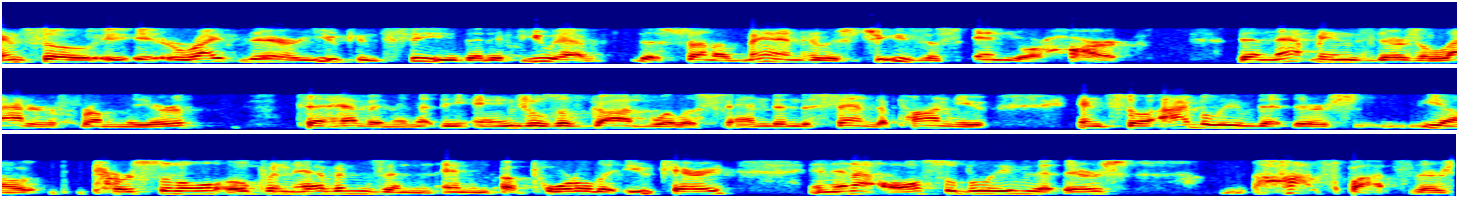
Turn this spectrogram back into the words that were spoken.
And so, it, right there, you can see that if you have the Son of Man, who is Jesus, in your heart, then that means there's a ladder from the earth to heaven and that the angels of God will ascend and descend upon you. And so I believe that there's, you know, personal open heavens and, and a portal that you carry. And then I also believe that there's hot spots. There's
